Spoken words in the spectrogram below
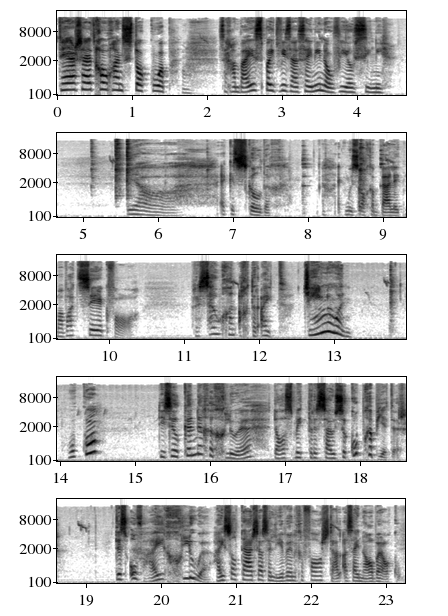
Tersa het gou gaan stok koop. Sy gaan baie spyt wees as sy nie nou vir jou sien nie. Ja, ek is skuldig. Ek moes haar gebel het, maar wat sê ek vir haar? Resou gaan agteruit. Genuine. Hoekom? Die sielkundige glo daar's met Resou se kop gepeter. Dis of hy glo hy sal Tersia se lewe in gevaar stel as hy naby haar kom.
